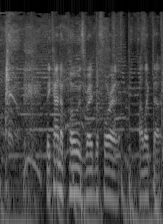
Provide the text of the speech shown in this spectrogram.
they kind of pose right before it. I like that.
